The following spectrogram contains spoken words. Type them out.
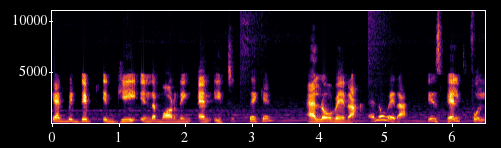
can be dipped in ghee in the morning and eaten. Second, aloe vera. Aloe vera is helpful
